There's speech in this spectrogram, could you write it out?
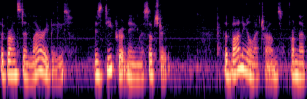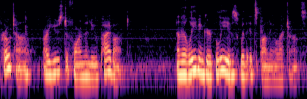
The Bronsted-Lowry base is deprotonating the substrate. The bonding electrons from that proton are used to form the new pi bond, and the leaving group leaves with its bonding electrons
